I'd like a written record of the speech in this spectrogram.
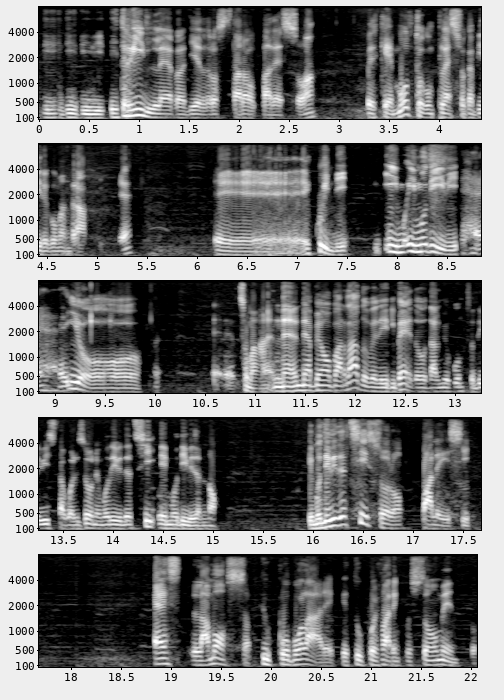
di, di, di, thriller dietro sta roba adesso, eh? perché è molto complesso capire come andrà a finire. E, e quindi i, i motivi, eh, io eh, insomma ne, ne, abbiamo parlato, ve li ripeto dal mio punto di vista quali sono i motivi del sì e i motivi del no. I motivi del sì sono palesi. È la mossa più popolare che tu puoi fare in questo momento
